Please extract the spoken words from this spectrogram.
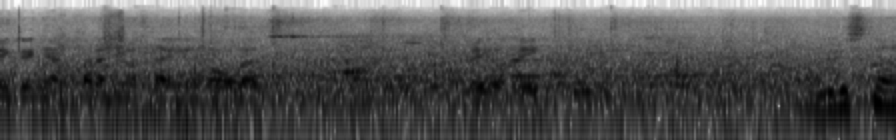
may ganyan para hindi masayang yung oras. Okay, okay? Bilis na.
